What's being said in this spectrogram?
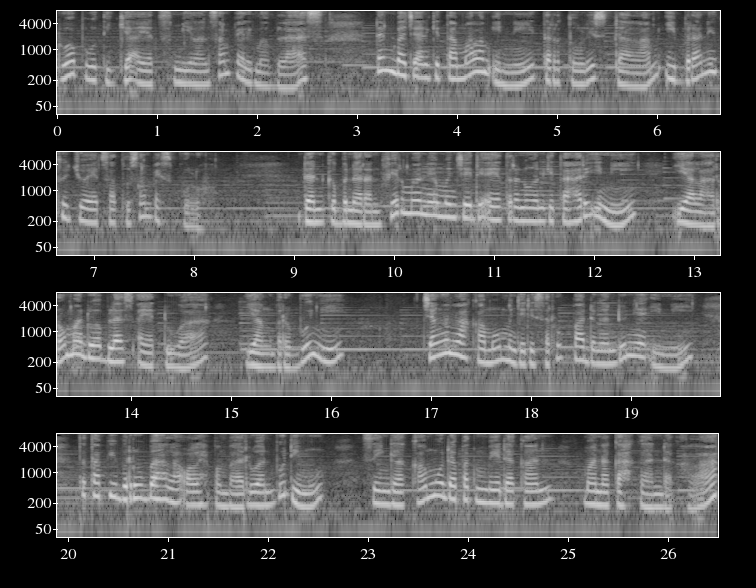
23 ayat 9 sampai 15 dan bacaan kita malam ini tertulis dalam Ibrani 7 ayat 1 sampai 10. Dan kebenaran firman yang menjadi ayat renungan kita hari ini ialah Roma 12 ayat 2 yang berbunyi, Janganlah kamu menjadi serupa dengan dunia ini, tetapi berubahlah oleh pembaruan budimu, sehingga kamu dapat membedakan manakah kehendak Allah,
